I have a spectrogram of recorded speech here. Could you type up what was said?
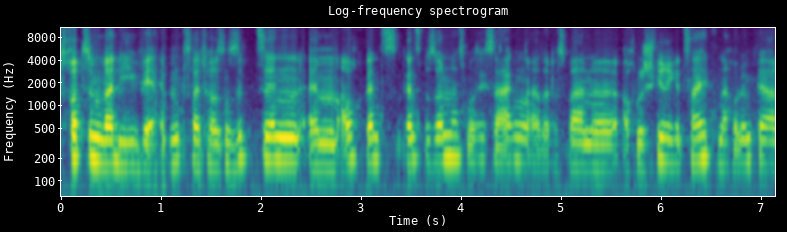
Trotzdem war die WM 2017 ähm, auch ganz, ganz besonders, muss ich sagen. Also das war eine, auch eine schwierige Zeit. Nach Olympia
